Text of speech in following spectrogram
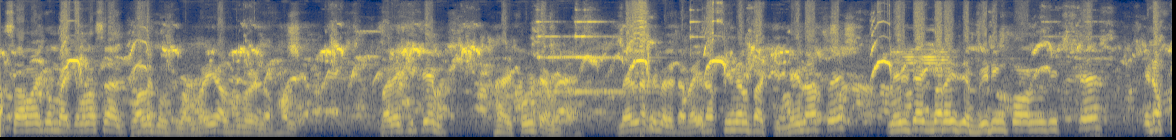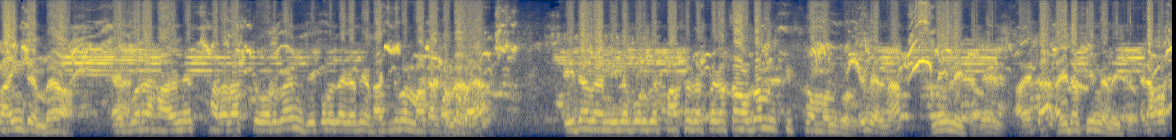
আসসালামু আলাইকুম ভাই কেমন আছেন? ওয়ালাইকুম আসসালাম। ভাই আলহামদুলিল্লাহ ভালো। মানে কি টেম? ভাই ফুল টাইম এটা। মেল না ফিমেল এটা ভাই? এটা ফিমেল পাখি। মেল আছে। মেলটা একবার এই যে ব্রিডিং করন দিচ্ছে। এটা ফ্লাইং টাইম ভাইয়া। একবারে হারনেস ছাড়া রাখতে পারবেন। যে কোনো জায়গা থেকে ডাক দিবেন মাথা চলে ভাইয়া? এইটা ভাইয়া নিলে পড়বে পাঁচ হাজার টাকা। চাও দাম কিছু সম্মান করবে। ফিমেল না? মেল এইটা। মেল আর এটা? এটা ফিমেল এইটা। এটা কত?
